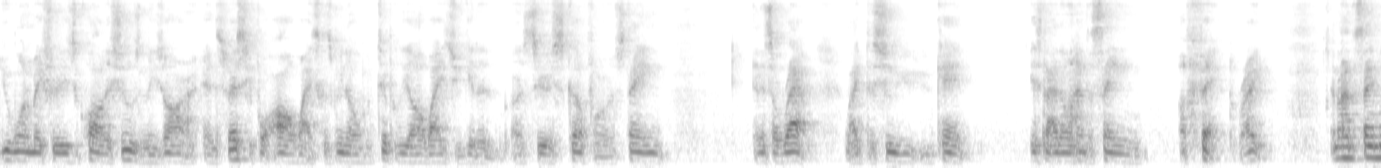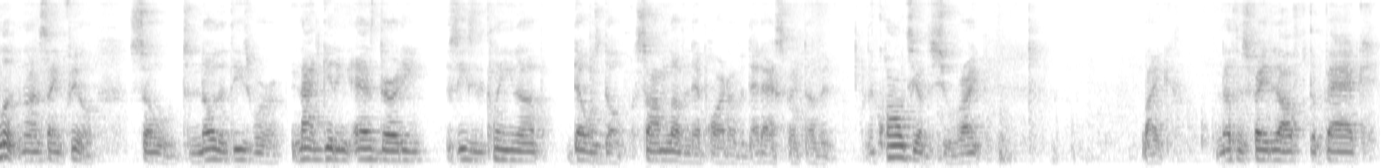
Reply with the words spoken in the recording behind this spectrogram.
you want to make sure these are quality shoes, and these are, and especially for all whites, because we know typically all whites you get a, a, serious scuff or a stain, and it's a wrap. Like the shoe, you, you can't, it's not, don't have the same effect, right? It don't have the same look, it don't have the same feel. So to know that these were not getting as dirty, it's easy to clean up, that was dope. So I'm loving that part of it, that aspect of it. The quality of the shoe, right? Like nothing's faded off the back,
